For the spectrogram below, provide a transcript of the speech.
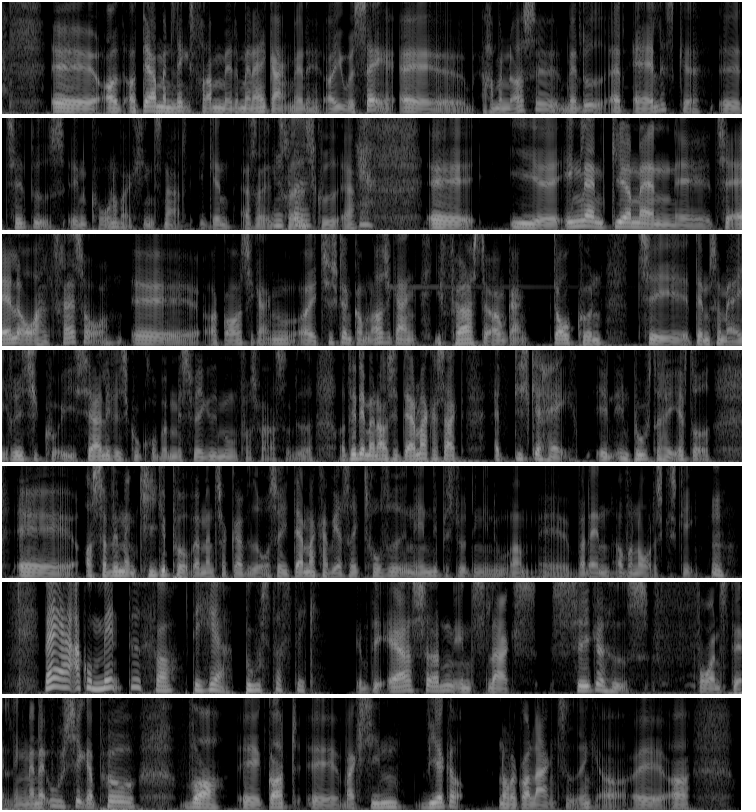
Øh, og, og der er man længst fremme med det. Man er i gang med det. Og i USA øh, har man også meldt ud, at alle skal øh, tilbydes en coronavaccine snart igen. Altså et tredje skud. Ja. ja. Øh, i øh, England giver man øh, til alle over 50 år, øh, og går også i gang nu. Og i Tyskland går man også i gang i første omgang, dog kun til dem, som er i risiko, i særlig risikogruppe med svækket immunforsvar osv. Og, og det er det, man også i Danmark har sagt, at de skal have en, en booster her i efteråret. Øh, og så vil man kigge på, hvad man så gør videre. Så i Danmark har vi altså ikke truffet en endelig beslutning endnu om, øh, hvordan og hvornår det skal ske. Mm. Hvad er argumentet for det her boosterstik? Jamen, det er sådan en slags sikkerhedsforanstaltning. Man er usikker på, hvor øh, godt øh, vaccinen virker, når der går lang tid. Ikke? Og, øh, og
